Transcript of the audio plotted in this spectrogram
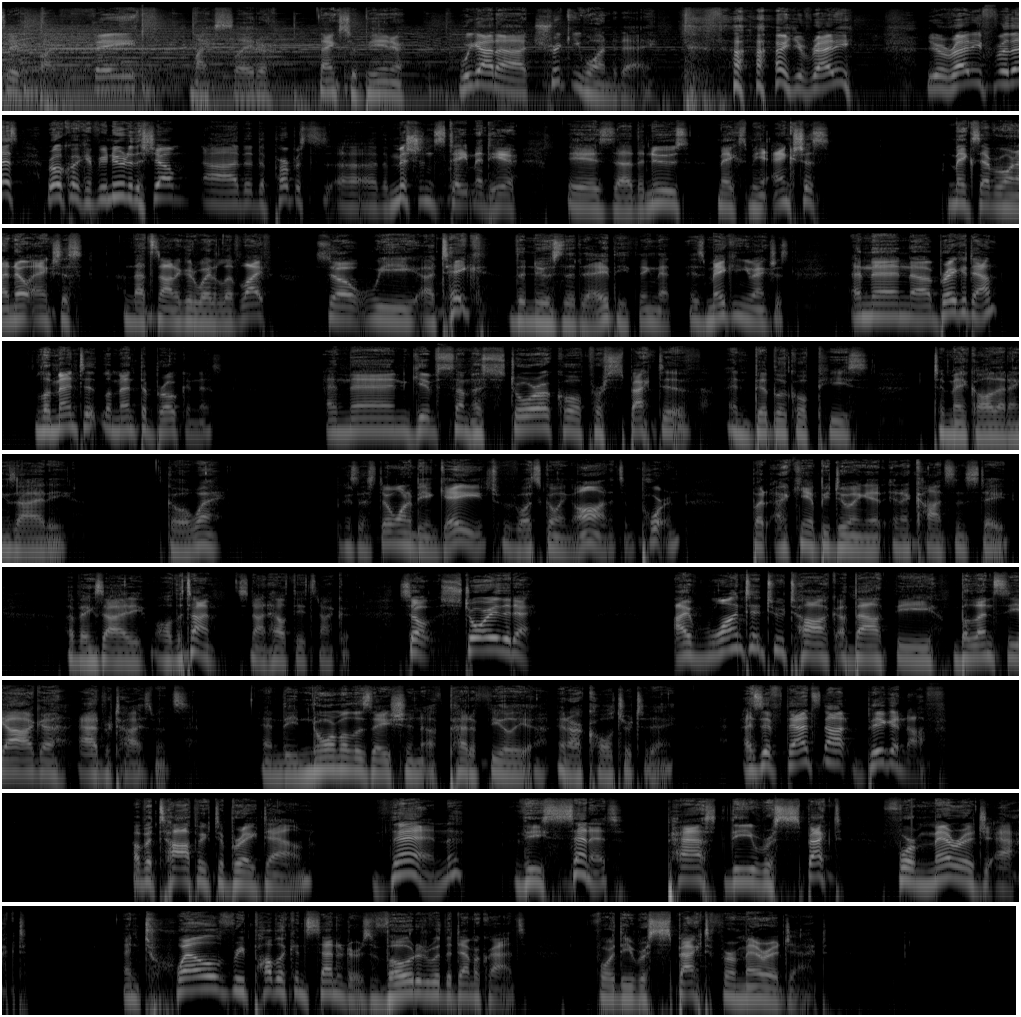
Politics by Faith. Mike Slater. Thanks for being here. We got a tricky one today. Are you ready? You're ready for this? Real quick, if you're new to the show, uh, the, the purpose, uh, the mission statement here is uh, the news makes me anxious, makes everyone I know anxious, and that's not a good way to live life. So we uh, take the news of the day, the thing that is making you anxious, and then uh, break it down, lament it, lament the brokenness, and then give some historical perspective and biblical peace to make all that anxiety go away. Because I still want to be engaged with what's going on. It's important, but I can't be doing it in a constant state of anxiety all the time. It's not healthy, it's not good. So, story of the day. I wanted to talk about the Balenciaga advertisements and the normalization of pedophilia in our culture today. As if that's not big enough of a topic to break down. Then the Senate passed the Respect for Marriage Act, and 12 Republican senators voted with the Democrats for the Respect for Marriage Act.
